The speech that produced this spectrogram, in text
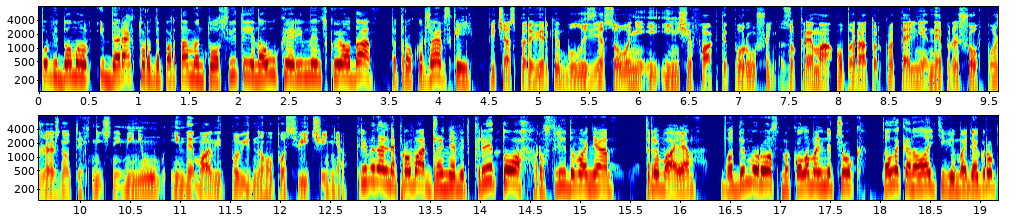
повідомив і директор департаменту освіти і науки Рівненської ОДА Петро Коджевський. Під час перевірки були з'ясовані і інші факти порушень. Зокрема, оператор котельні не пройшов пожежно-технічний мінімум і не мав відповідного посвідчення. Кримінальне провадження відкрито. Розслідування триває. Вадим Мороз, Микола Мельничук, телеканал ITV Media Group.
